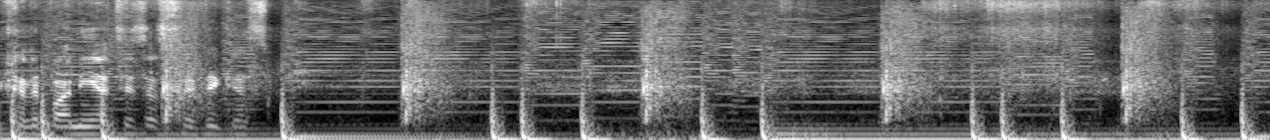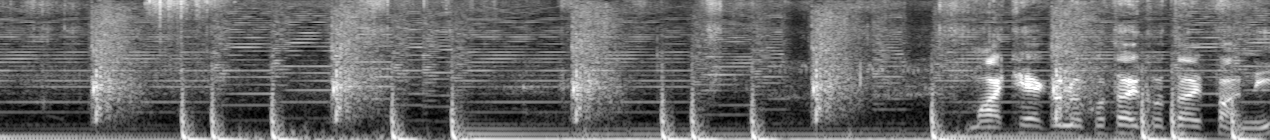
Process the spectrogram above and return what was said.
এখানে পানি আছে মাঠে এখনও কোথায় কোথায় পানি?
